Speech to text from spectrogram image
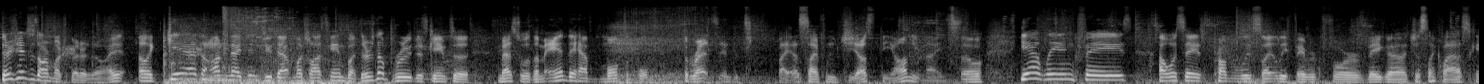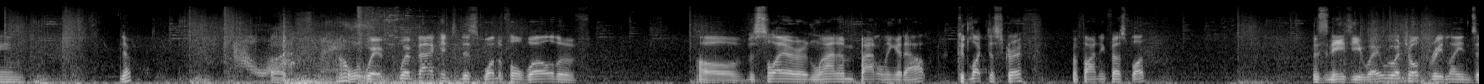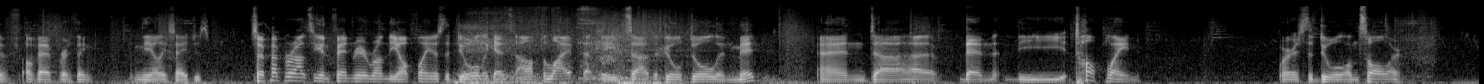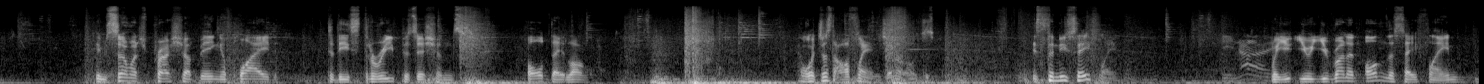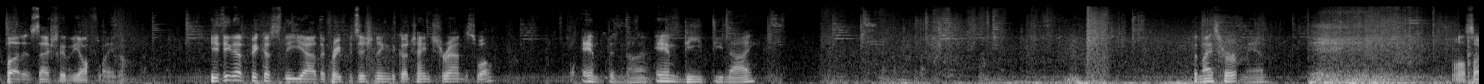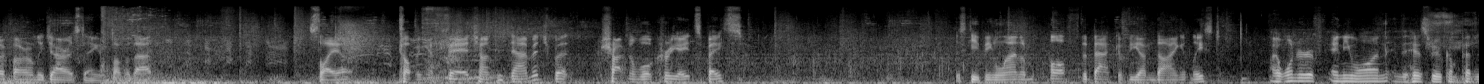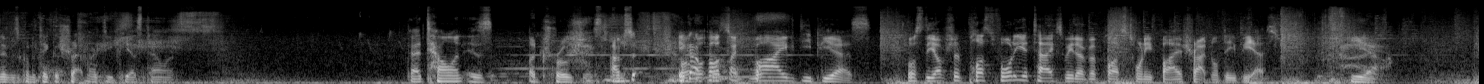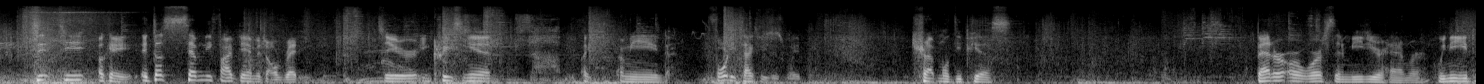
Their chances are much better though. I like yeah, the Omni Knight didn't do that much last game, but there's no brood this game to mess with them, and they have multiple threats in the team fight aside from just the Omni Knight. So yeah, laning phase I would say is probably slightly favored for Vega, just like last game. But We're, we're back into this wonderful world of of Slayer and LaNm battling it out. Good luck to Scriff for finding First Blood. This is an easy way. We watch all three lanes of, of everything in the early stages. So Paparazi and Fenrir run the off lane as the duel against Afterlife. That leaves uh, the dual duel in mid. And uh, then the top lane, where it's the duel on solo. Seems so much pressure being applied to these three positions all day long. well, just offlane in general, just it's the new safe lane. Where you, you, you run it on the safe lane, but it's actually the off laner. You think that's because the uh, the creep positioning that got changed around as well? And the deny and the deny. The nice hurt man. Well, so far only Jara's staying on top of that. Slayer copying a fair chunk of damage, but Shrapnel will create space. Just keeping LaNm off the back of the Undying at least. I wonder if anyone in the history of competitive is going to take the Shrapnel DPS talent. That talent is atrocious. I'm so, it What- got buffed by five DPS. What's the option? Plus 40 attack speed over plus 25 Shrapnel DPS. Yeah. D- d- okay, it does 75 damage already. So you're increasing it. Like, I mean, 40 attack speed is just way. Shrapnel DPS. Better or worse than Meteor Hammer? We need.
